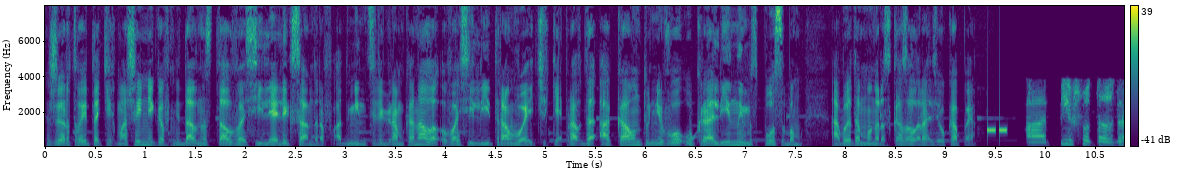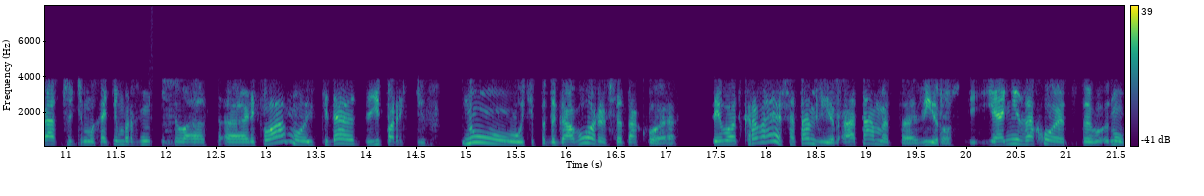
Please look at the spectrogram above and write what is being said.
Жертвой таких мошенников недавно стал Василий Александров, админ телеграм-канала «Василий Трамвайчики». Правда, аккаунт у него украли иным способом. Об этом он рассказал Радио КП а, пишут, здравствуйте, мы хотим разместить у вас э, рекламу и кидают зип-архив. Ну, типа договор и все такое. Ты его открываешь, а там вир, а там это вирус. И они заходят ну,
